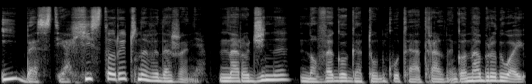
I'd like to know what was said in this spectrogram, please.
i Bestia. Historyczne wydarzenie. Narodziny nowego gatunku teatralnego na Broadwayu.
